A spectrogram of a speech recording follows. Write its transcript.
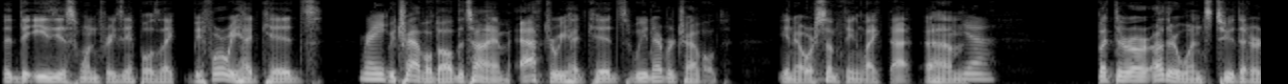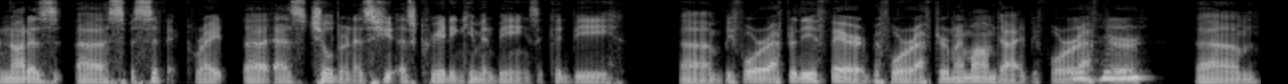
the easiest one, for example, is like before we had kids, Right. we traveled all the time. After we had kids, we never traveled, you know, or something like that. Um, yeah. But there are other ones too that are not as uh, specific, right? Uh, as children, as hu- as creating human beings, it could be um, before or after the affair, before or after my mom died, before or after Mhm. um,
